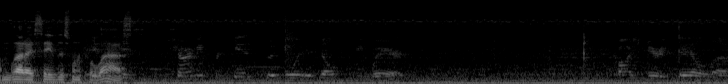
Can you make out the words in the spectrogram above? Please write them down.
I'm glad I saved this one for last. Charming for kids, but boy, adults beware. Cautionary tale, uh,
